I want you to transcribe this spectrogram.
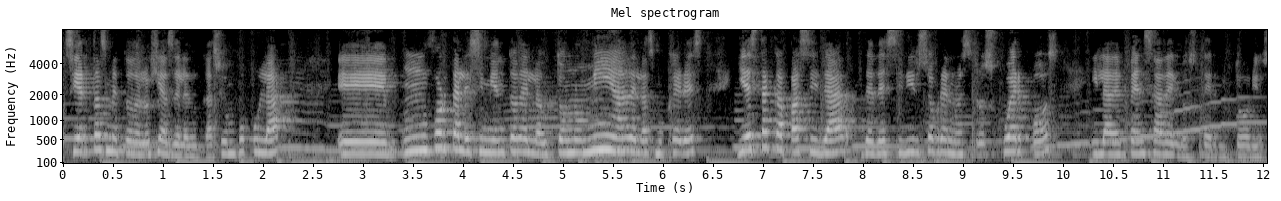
ciertas metodologías de la educación popular eh, un fortalecimiento de la autonomía de las mujeres y esta capacidad de decidir sobre nuestros cuerpos y la defensa de los territorios.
